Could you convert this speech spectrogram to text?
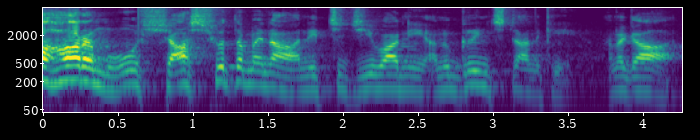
ఆహారము శాశ్వతమైన నిత్య జీవాన్ని అనుగ్రహించడానికి అనగా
